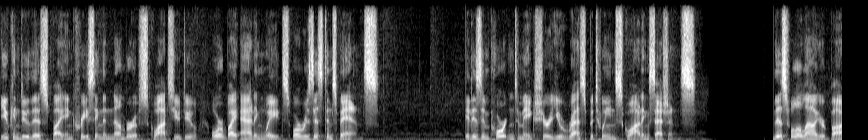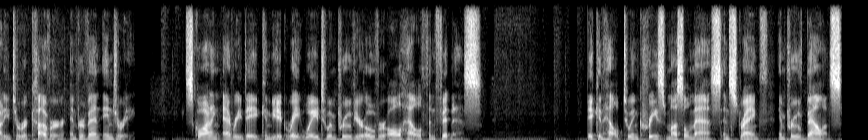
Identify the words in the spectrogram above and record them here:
You can do this by increasing the number of squats you do or by adding weights or resistance bands. It is important to make sure you rest between squatting sessions. This will allow your body to recover and prevent injury. Squatting every day can be a great way to improve your overall health and fitness. It can help to increase muscle mass and strength, improve balance,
